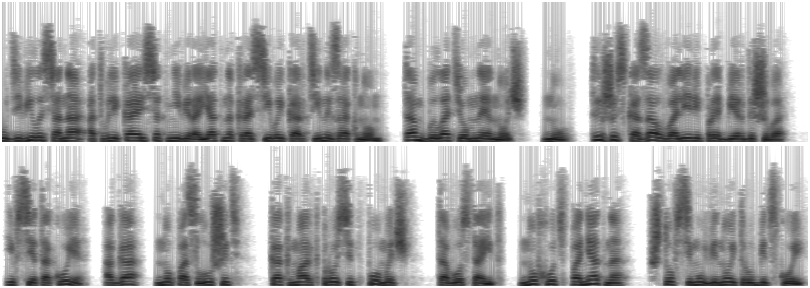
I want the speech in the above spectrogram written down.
Удивилась она, отвлекаясь от невероятно красивой картины за окном. Там была темная ночь. Ну, ты же сказал Валерий про Бердышева, и все такое, ага, но послушать, как Марк просит помощь, того стоит. Но хоть понятно, что всему виной Трубецкой,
